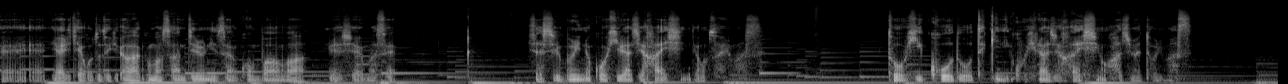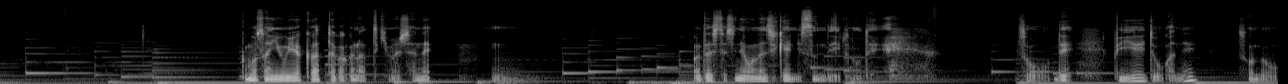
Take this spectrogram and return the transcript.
えー、やりたいことできる。あくまさんジルニーさんこんばんは。いらっしゃいませ。久しぶりのこう平地配信でございます。逃避行動的にこう平地配信を始めております。くまさんようやく暖かくなってきましたね、うん、私たちね同じ県に住んでいるので。そう。で P8 がねその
